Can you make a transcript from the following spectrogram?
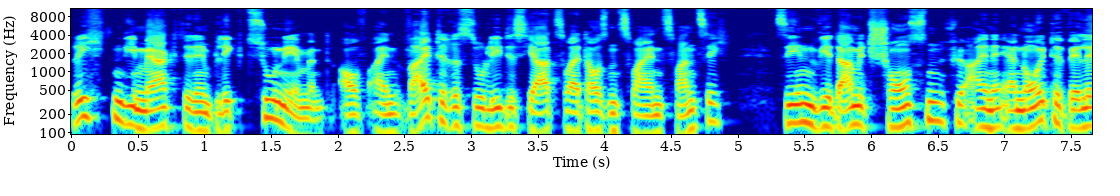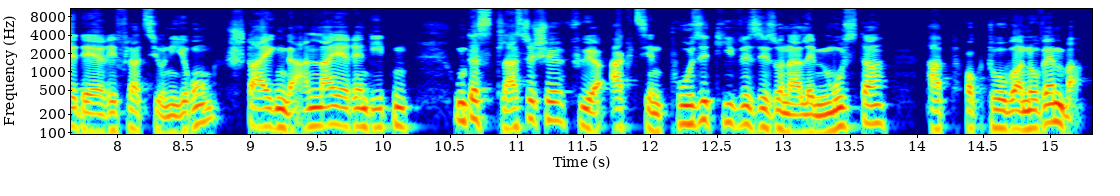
Richten die Märkte den Blick zunehmend auf ein weiteres solides Jahr 2022, sehen wir damit Chancen für eine erneute Welle der Reflationierung, steigende Anleiherenditen und das klassische für Aktien positive saisonale Muster ab Oktober, November.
